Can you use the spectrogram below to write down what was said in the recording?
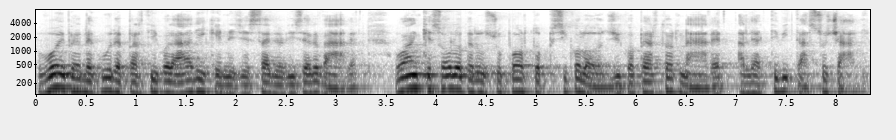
vuoi per le cure particolari che è necessario riservare, o anche solo per un supporto psicologico per tornare alle attività sociali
